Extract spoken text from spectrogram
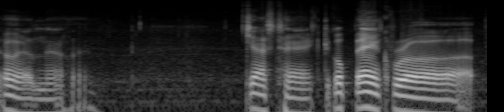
Oh hell no. Gas tank to go bankrupt.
